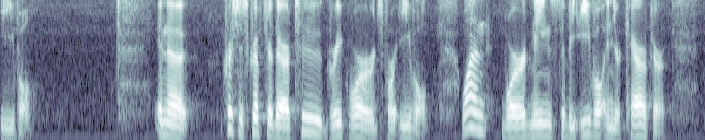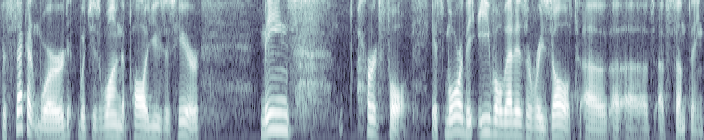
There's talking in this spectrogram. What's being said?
evil. In the Christian scripture, there are two Greek words for evil. One word means to be evil in your character. The second word, which is one that Paul uses here, means hurtful. It's more the evil that is a result of, of, of something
